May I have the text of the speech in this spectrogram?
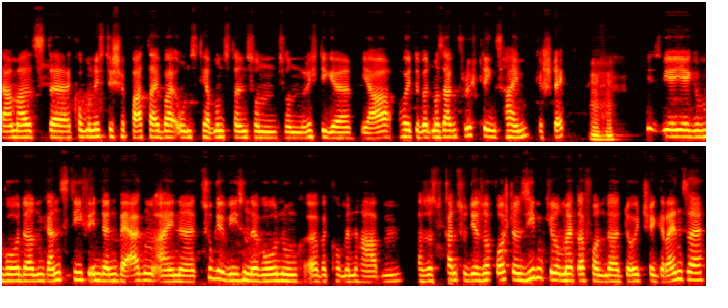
Damals der kommunistische Partei bei uns, die haben uns dann in so ein, so ein richtige, ja, heute würde man sagen, Flüchtlingsheim gesteckt. Mhm. Bis wir irgendwo dann ganz tief in den Bergen eine zugewiesene Wohnung äh, bekommen haben also das kannst du dir so vorstellen, sieben Kilometer von der deutschen Grenze,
